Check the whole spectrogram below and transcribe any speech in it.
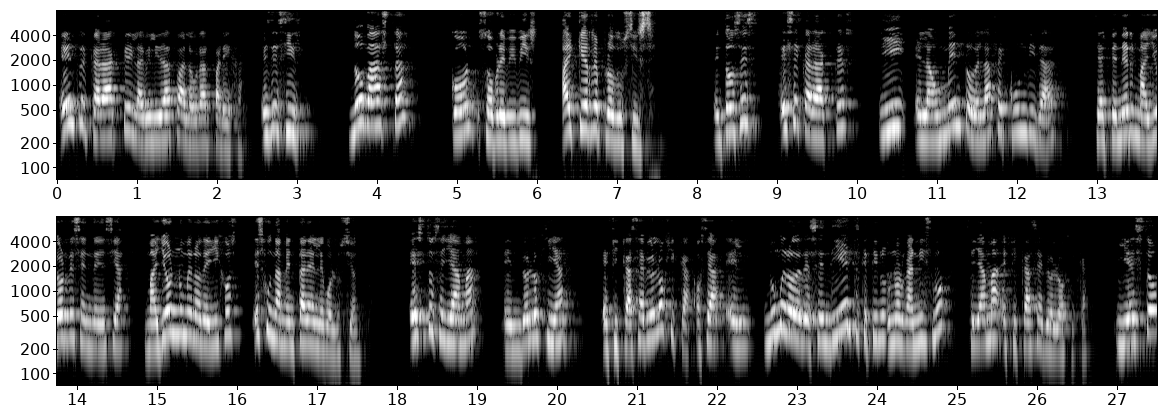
entre el carácter y la habilidad para lograr pareja. Es decir, no basta con sobrevivir, hay que reproducirse. Entonces, ese carácter y el aumento de la fecundidad, o sea, el tener mayor descendencia, mayor número de hijos, es fundamental en la evolución. Esto se llama, en biología, eficacia biológica. O sea, el número de descendientes que tiene un organismo se llama eficacia biológica. Y esto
